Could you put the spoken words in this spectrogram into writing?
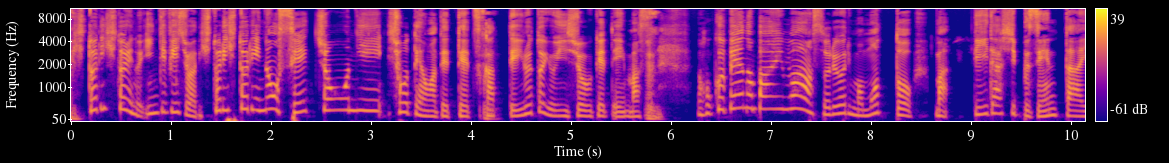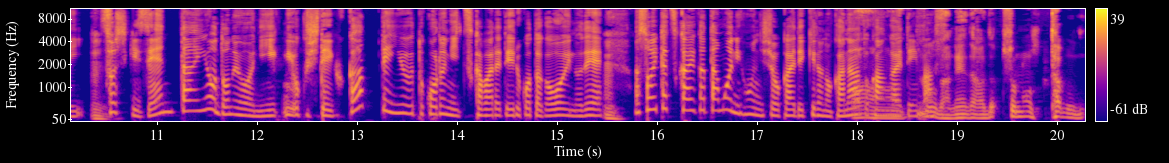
一人一人のインディビジュアル、一人一人の成長に焦点を当てて使っているという印象を受けています。うん北米の場合は、それよりももっと、まあ、リーダーシップ全体、うん組織全体をどのように良くしていくかっていうところに使われていることが多いので、うんまあそういった使い方も日本に紹介できるのかなと考えています。そうだね。だから、その多分、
